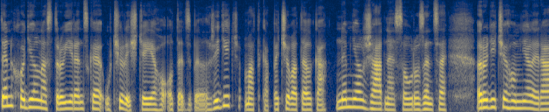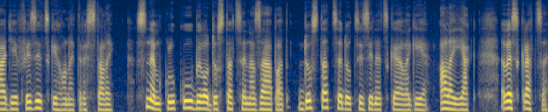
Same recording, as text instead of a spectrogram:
Ten chodil na strojírenské učiliště, jeho otec byl řidič, matka pečovatelka, neměl žádné sourozence. Rodiče ho měli rádi, fyzicky ho netrestali. Snem kluků bylo dostat se na západ, dostat se do cizinecké legie. Ale jak? Ve zkratce.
